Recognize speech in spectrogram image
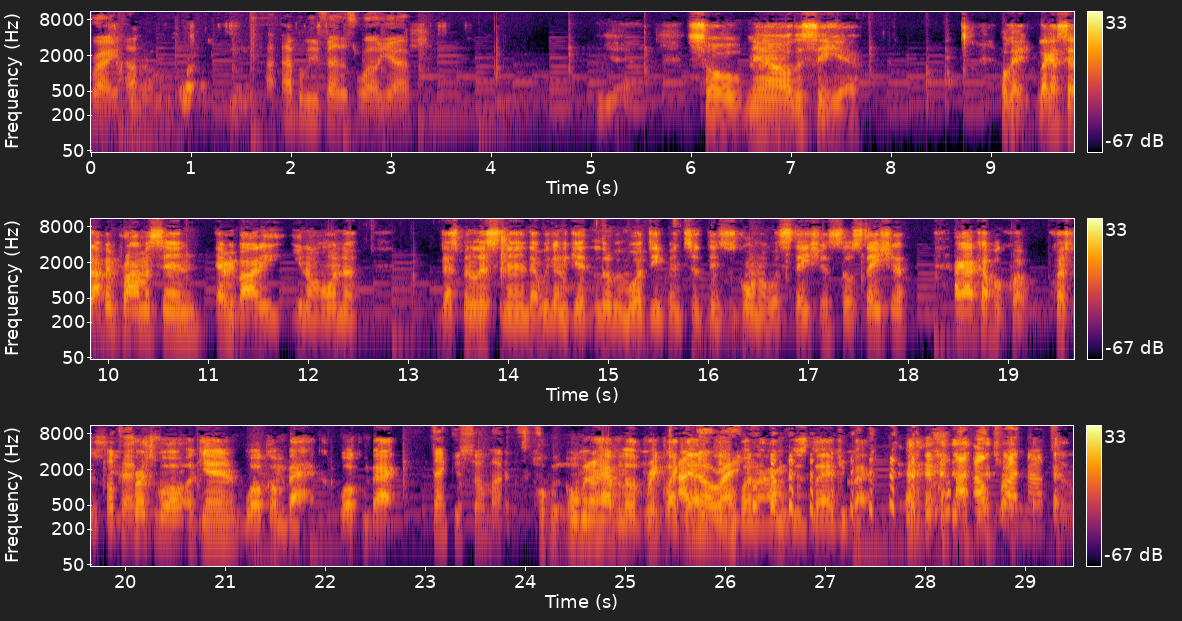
right. Uh, I, I believe that as well. Yeah. Yeah. So now let's see here. Okay, like I said, I've been promising everybody, you know, on the that's been listening that we're going to get a little bit more deep into things that's going on with Stacia. So, Stacia, I got a couple qu- questions for okay. you. First of all, again, welcome back. Welcome back. Thank you so much. Hope, hope we don't have another break like that know, again, right? but I'm just glad you're back. I, will try not to.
